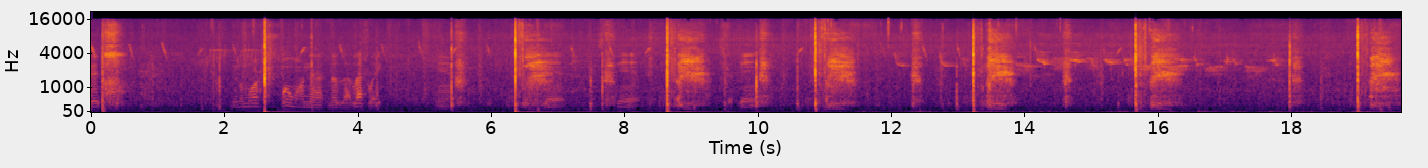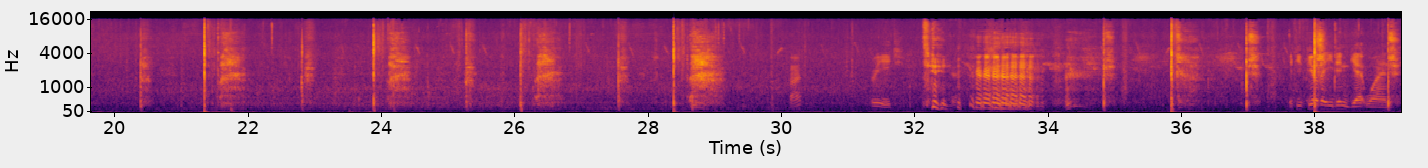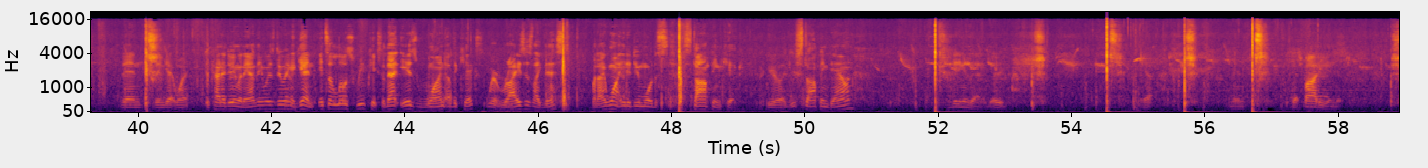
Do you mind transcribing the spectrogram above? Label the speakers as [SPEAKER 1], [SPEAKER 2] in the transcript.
[SPEAKER 1] Good. A little more boom on that, that left leg. Yeah. if you feel that you didn't get one, then then get one. We're kind of doing what Anthony was doing. Again, it's a low sweep kick, so that is one of the kicks where it rises like this. But I want you to do more of the stomping kick. You're like you're stomping down, getting into that. There. Yeah. And then get that body in there.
